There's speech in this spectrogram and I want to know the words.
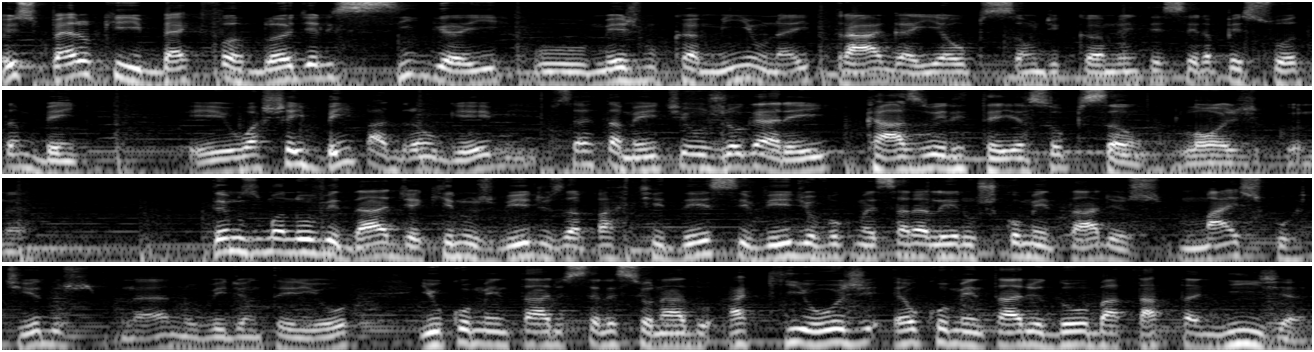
Eu espero que Back 4 Blood ele siga aí o mesmo caminho né, e traga aí a opção de câmera em terceira pessoa também. Eu achei bem padrão o game certamente eu jogarei caso ele tenha essa opção, lógico né. Temos uma novidade aqui nos vídeos, a partir desse vídeo eu vou começar a ler os comentários mais curtidos né, no vídeo anterior e o comentário selecionado aqui hoje é o comentário do Batata Ninja,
